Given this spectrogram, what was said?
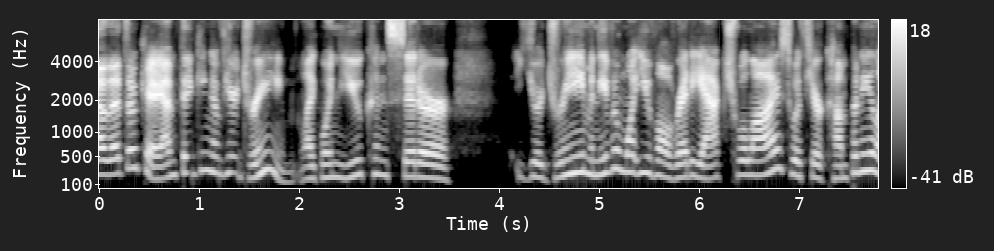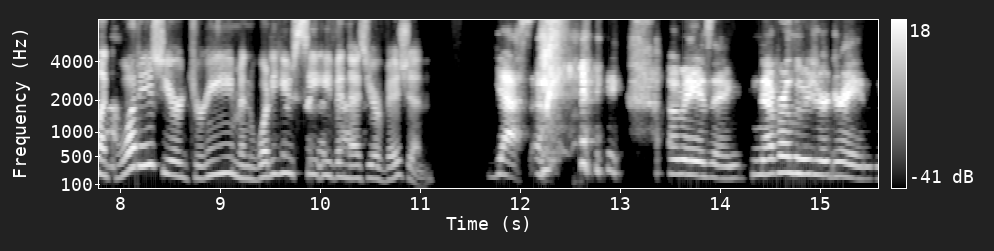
Oh, that's okay. I'm thinking of your dream. Like when you consider your dream and even what you've already actualized with your company, like what is your dream and what do you see even as your vision? Yes. Okay. Amazing. Never lose your dream.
